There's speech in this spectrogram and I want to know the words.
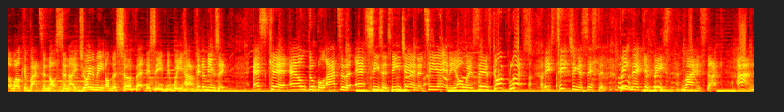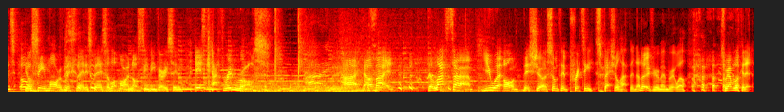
and welcome back to Notts Tonight. Joining me on the surfet this evening, we have hit the music. SKL double R to the S. He's a DJ and a TA, and he always says, God bless! It's teaching assistant, Beat Naked Beast, Martin Stack. And you'll oh. see more of this lady's face, a lot more on Notts TV very soon. It's Catherine Ross. Hi. Hi. Now, Martin, the last time you were on this show, something pretty special happened. I don't know if you remember it well. Shall we have a look at it?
